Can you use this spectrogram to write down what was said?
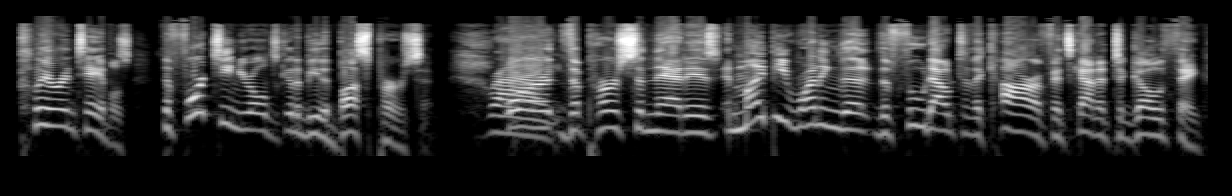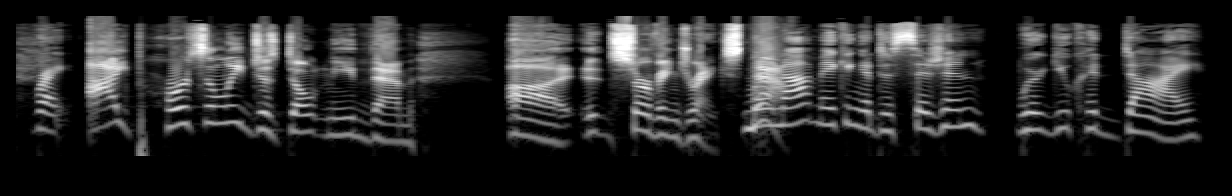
clearing tables. The 14 year old's going to be the bus person. Or the person that is, it might be running the, the food out to the car if it's got a to go thing. Right. I personally just don't need them uh, serving drinks. They're Now, not making a decision where you could die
